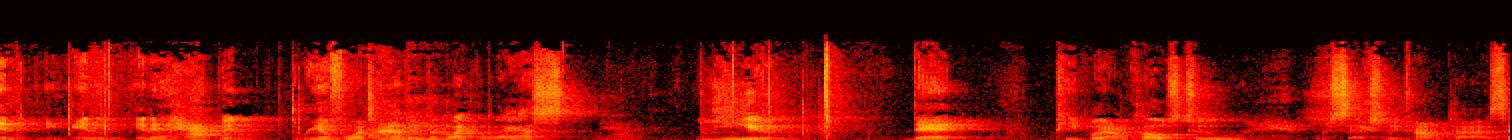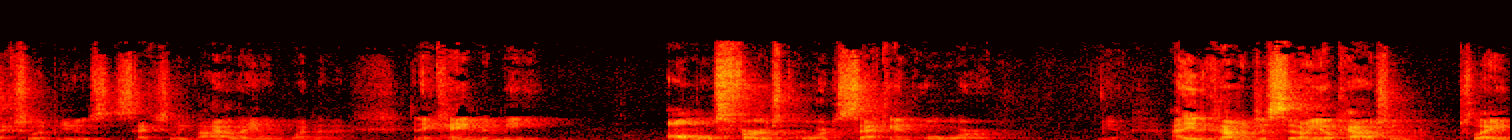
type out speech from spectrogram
and and and it happened three or four times within like the last year that people that I'm close to were sexually traumatized, sexually abused, sexually violated, and whatnot. And it came to me almost first or the second or you know I need to come and just sit on your couch and play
